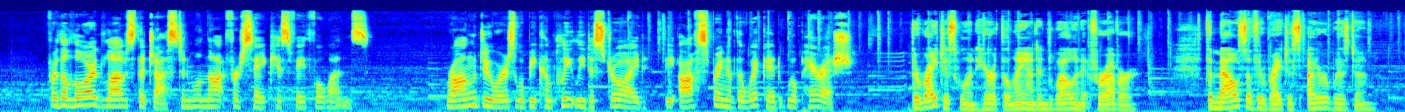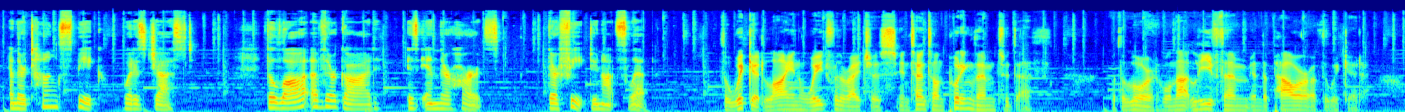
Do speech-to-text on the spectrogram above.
For the Lord loves the just and will not forsake his faithful ones. Wrongdoers will be completely destroyed. The offspring of the wicked will perish. The righteous will inherit the land and dwell in it forever. The mouths of the righteous utter wisdom, and their tongues speak what is just. The law of their God is in their hearts, their feet do not slip. The wicked lie in wait for the righteous, intent on putting them to death. But the Lord will not leave them in the power of the wicked.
